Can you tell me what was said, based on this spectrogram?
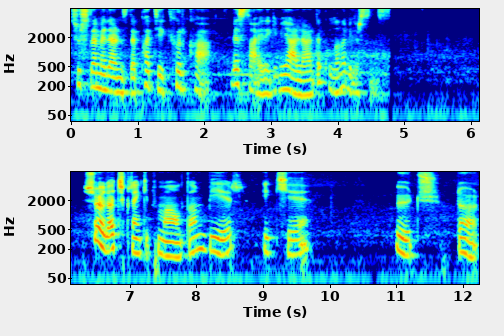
süslemelerinizde patik, hırka vesaire gibi yerlerde kullanabilirsiniz. Şöyle açık renk ipimi aldım. 1, 2, 3, 4,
